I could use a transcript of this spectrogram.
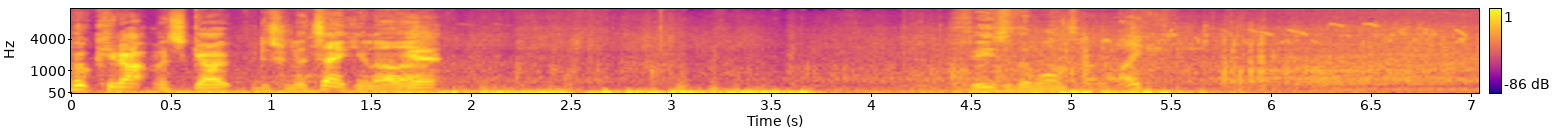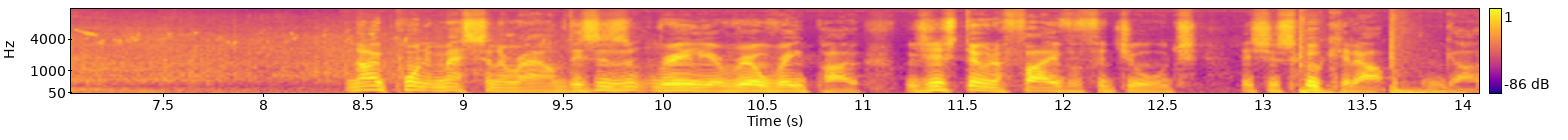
hook it up. Let's go. I'm just going to take it like Yeah. that. These are the ones I like. No point in messing around. This isn't really a real repo. We're just doing a favour for George. Let's just hook it up and go.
